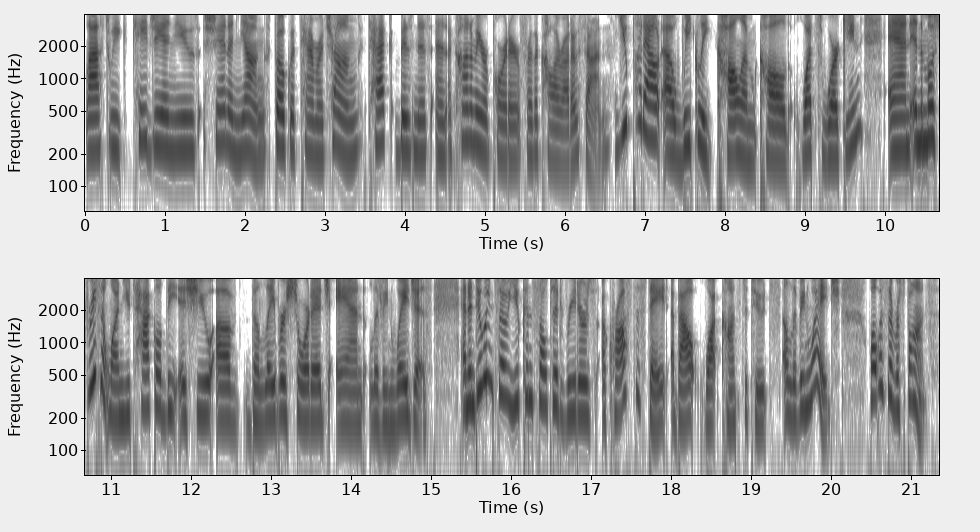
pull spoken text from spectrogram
Last week, KGNU's Shannon Young spoke with Tamara Chuang, tech, business, and economy reporter for the Colorado Sun. You put out a weekly column called What's Working, and in the most recent one, you tackled the issue of the labor shortage and living wages. And in doing so, you consulted readers across the state about what constitutes a living wage. What was the response?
